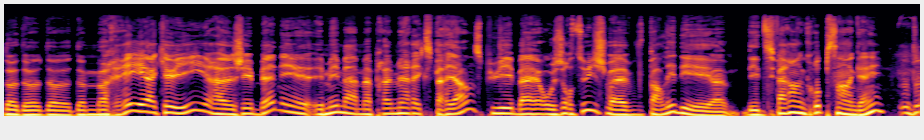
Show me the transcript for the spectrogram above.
de, de- de- de me réaccueillir. Euh, J'ai bien aimé ma, ma première expérience. Puis ben aujourd'hui, je vais vous parler des, euh, des différents groupes sanguins. Mm-hmm.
